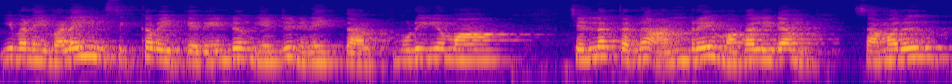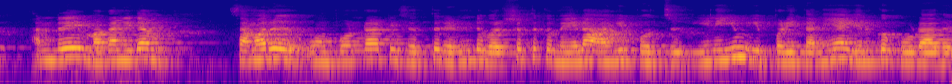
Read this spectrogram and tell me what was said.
இவனை வலையில் சிக்க வைக்க வேண்டும் என்று நினைத்தாள். முடியுமா? செல்லக்கண்ணு அன்றே மகளிடம் சமரு அன்றே மகனிடம் சமரு உன் பொண்டாட்டி செத்து ரெண்டு வருஷத்துக்கு மேலே ஆகி போச்சு. இனியும் இப்படி தனியாக இருக்கக்கூடாது.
